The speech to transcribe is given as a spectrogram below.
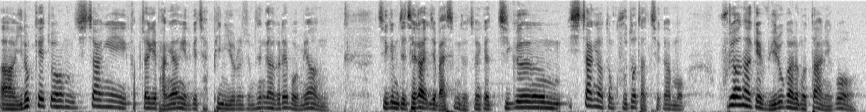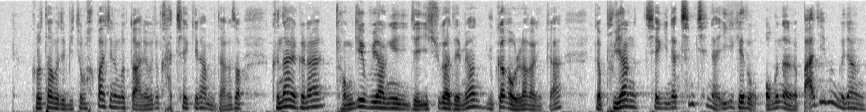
아, 이렇게 좀 시장이 갑자기 방향이 이렇게 잡힌 이유를 좀 생각을 해보면 지금 이제 제가 이제 말씀드렸죠. 그러니까 지금 시장의 어떤 구도 자체가 뭐 후련하게 위로 가는 것도 아니고 그렇다고 이제 밑으로 확 빠지는 것도 아니고 좀 갇혀 있긴 합니다. 그래서 그날 그날 경기 부양이 이제 이슈가 되면 유가가 올라가니까 그러니까 부양책이냐 침체냐 이게 계속 어긋나는 거예요. 빠지면 그냥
